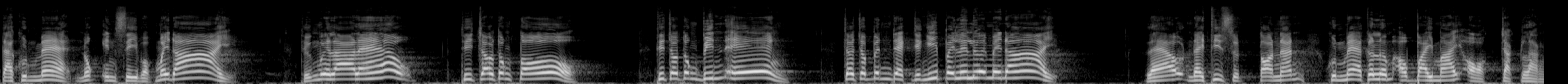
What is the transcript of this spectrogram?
แต่คุณแม่นกอินทรีบอกไม่ได้ ถึงเวลาแล้ว ที่เจ้าต้องโต ที่เจ้าต้องบินเอง เจ้าจะเป็นเด็กอย่างนี้ไปเรื่อย ๆ ไม่ได้ แล้วในที่สุดตอนนั้นคุณแม่ก็เริ่มเอาใบไม้ออกจากลัง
